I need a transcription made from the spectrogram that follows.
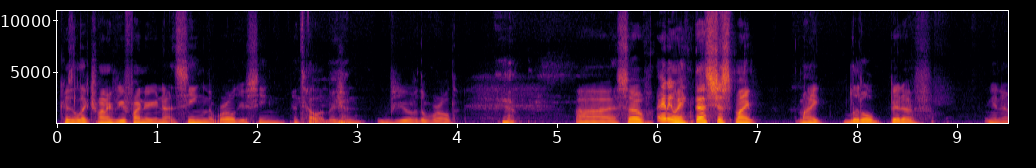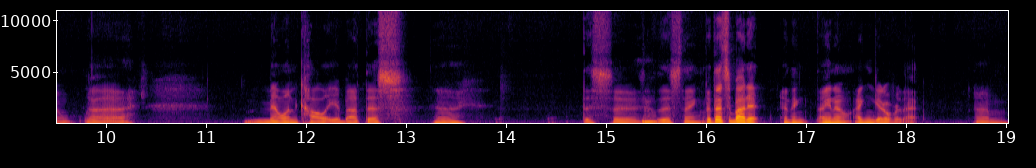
because electronic viewfinder you're not seeing the world you're seeing a television view of the world Yeah. uh, so anyway that's just my my little bit of you know uh, melancholy about this uh, this uh, Yeah. this thing but that's about it i think you know i can get over that um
